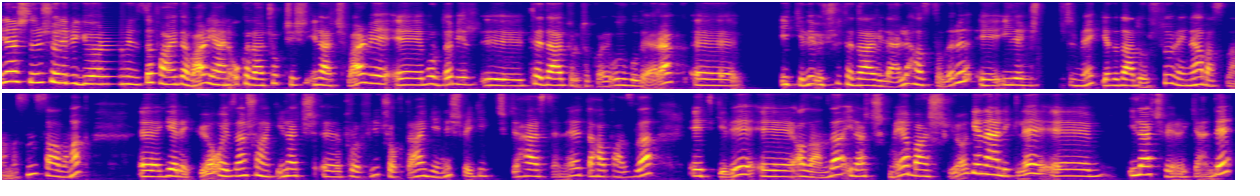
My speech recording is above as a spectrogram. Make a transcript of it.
İlaçları şöyle bir görmenizde fayda var. Yani o kadar çok çeşit ilaç var ve burada bir tedavi protokolü uygulayarak ikili, üçlü tedavilerle hastaları e, iyileştirmek ya da daha doğrusu RNA baskılanmasını sağlamak e, gerekiyor. O yüzden şu anki ilaç e, profili çok daha geniş ve gittikçe her sene daha fazla etkili e, alanda ilaç çıkmaya başlıyor. Genellikle e, ilaç verirken de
